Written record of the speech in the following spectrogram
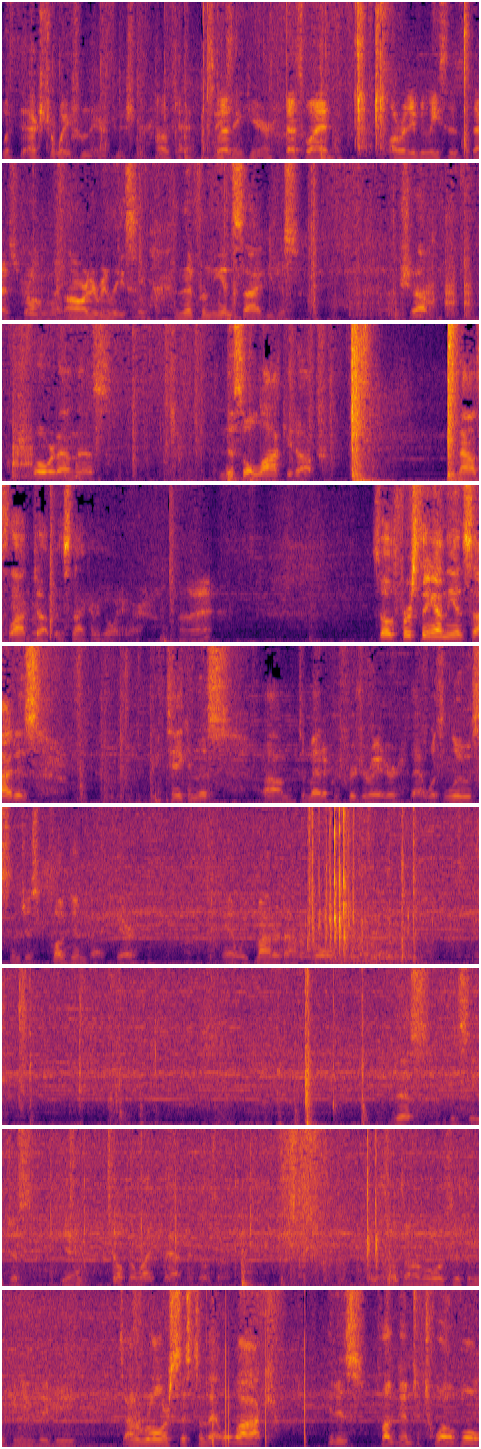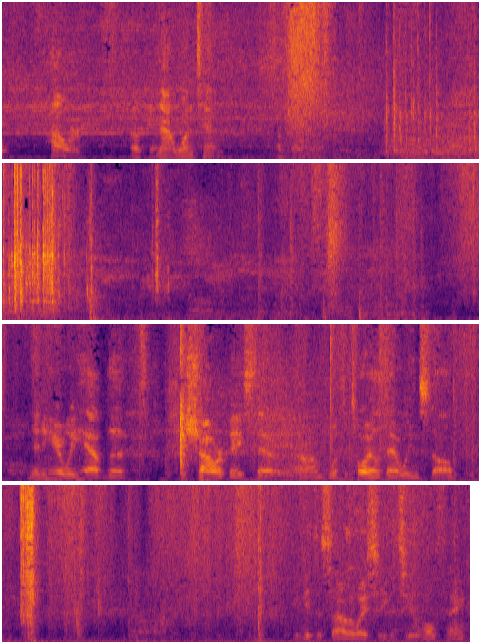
with the extra weight from the air conditioner. Okay. Same that's, thing here. that's why already releases that strong. Right? already releasing. And then from the inside, you just push up, push forward on this. And this will lock it up. Now it's locked up. It's not going to go anywhere. All right. So the first thing on the inside is we've taken this um, Dometic refrigerator that was loose and just plugged in back there, and we've mounted on a roll. This you can see just Yeah. tilt it like that and it goes up. Okay, so it's on a roller system that can easily be. It's on a roller system that will lock. It is plugged into 12 volt power, Okay. not 110. Okay. Then here we have the shower base that um, with the toilet that we installed. You get this out of the way so you can see the whole thing.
